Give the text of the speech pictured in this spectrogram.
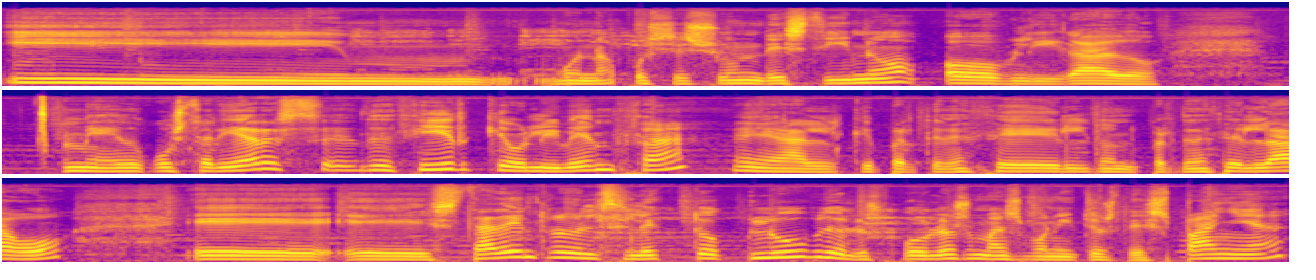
Y mm, bueno, pues es un destino obligado. Me gustaría decir que Olivenza, eh, al que pertenece el, donde pertenece el lago, eh, eh, está dentro del selecto club de los pueblos más bonitos de España,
